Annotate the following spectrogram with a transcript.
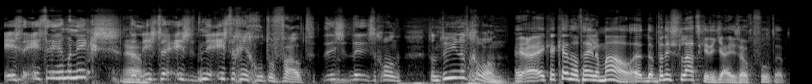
is, is er helemaal niks. Ja. Dan is er, is, het, is er geen goed of fout. Dan, is, dan is het gewoon, dan doe je het gewoon. Ja, ik herken dat helemaal. Eh, Wanneer is de laatste keer dat jij je zo gevoeld hebt?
